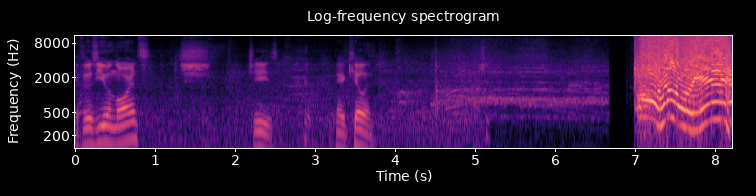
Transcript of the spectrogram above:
If it was you and Lawrence, shh, jeez. Yeah, killing. Oh, hello there!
